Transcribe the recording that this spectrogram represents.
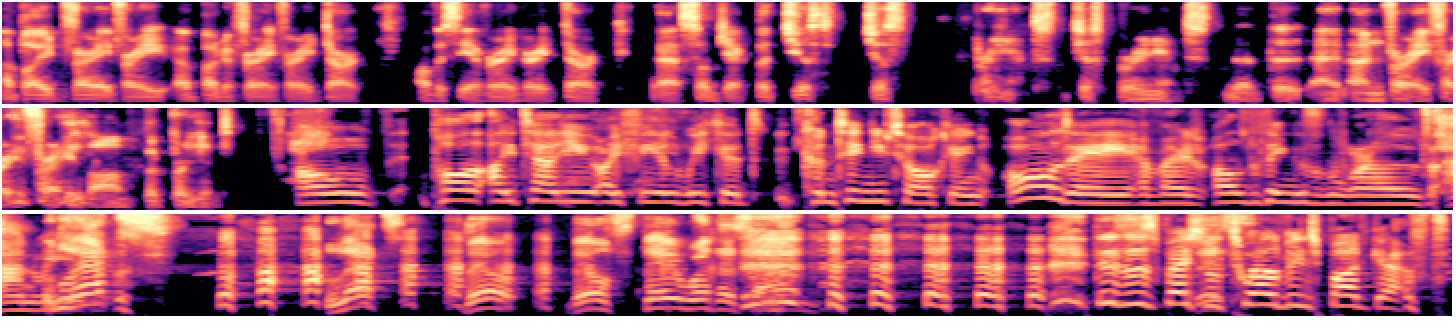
about very very about a very very dark, obviously a very very dark uh, subject, but just just brilliant, just brilliant, the, the, and very very very long, but brilliant. Oh, Paul, I tell you, I feel we could continue talking all day about all the things in the world, and we let's. Let's they'll they'll stay with us. And this is a special twelve inch podcast.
